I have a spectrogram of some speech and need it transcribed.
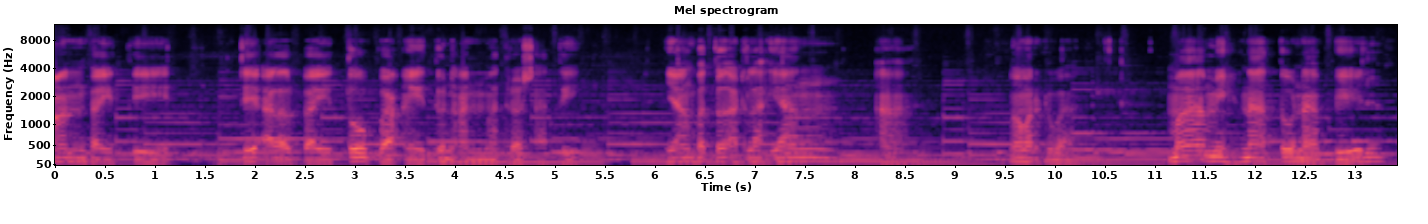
an baiti d al baitu ba'idun an madrasati. Yang betul adalah yang A Nomor 2 Ma mihnatu nabil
